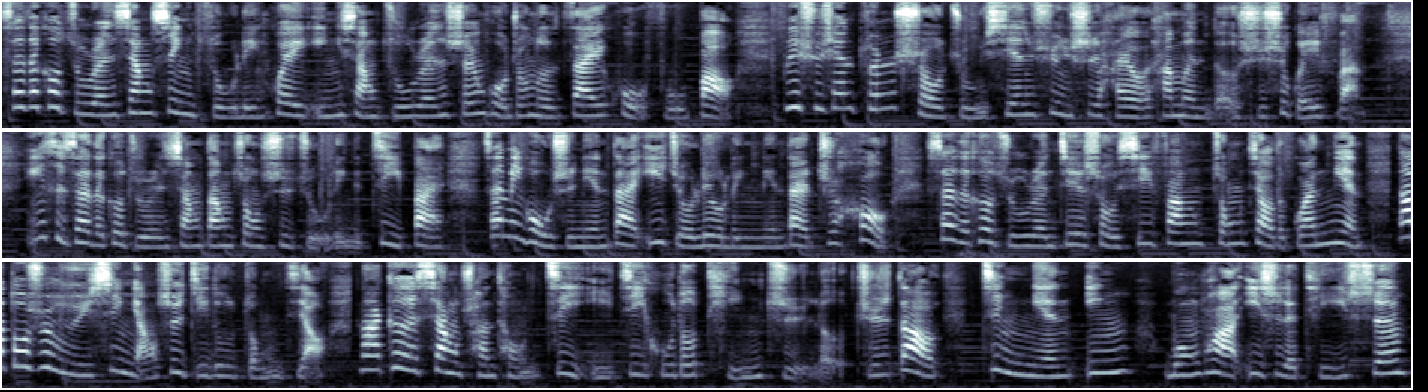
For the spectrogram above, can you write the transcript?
赛德克族人相信祖灵会影响族人生活中的灾祸福报，必须先尊遵守祖先训示，还有他们的时事规范。因此，赛德克族人相当重视祖灵的祭拜。在民国五十年代（一九六零年代）之后，赛德克族人接受西方宗教的观念，那多数于信仰是基督宗教。那各项传统祭仪几乎都停止了。直到近年，因文化意识的提升，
